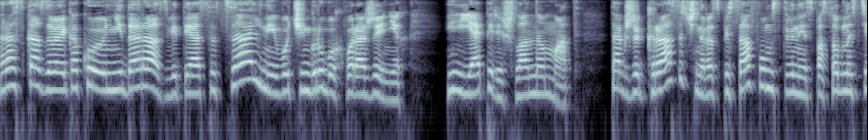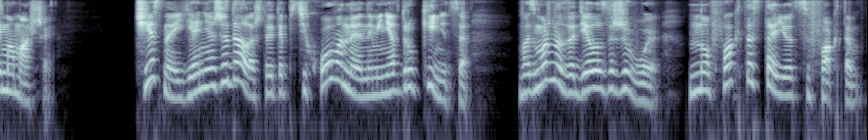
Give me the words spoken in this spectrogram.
рассказывая, какой он недоразвитый и асоциальный в очень грубых выражениях, и я перешла на мат, также красочно расписав умственные способности мамаши. Честно, я не ожидала, что эта психованная на меня вдруг кинется. Возможно, задела за живое, но факт остается фактом.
